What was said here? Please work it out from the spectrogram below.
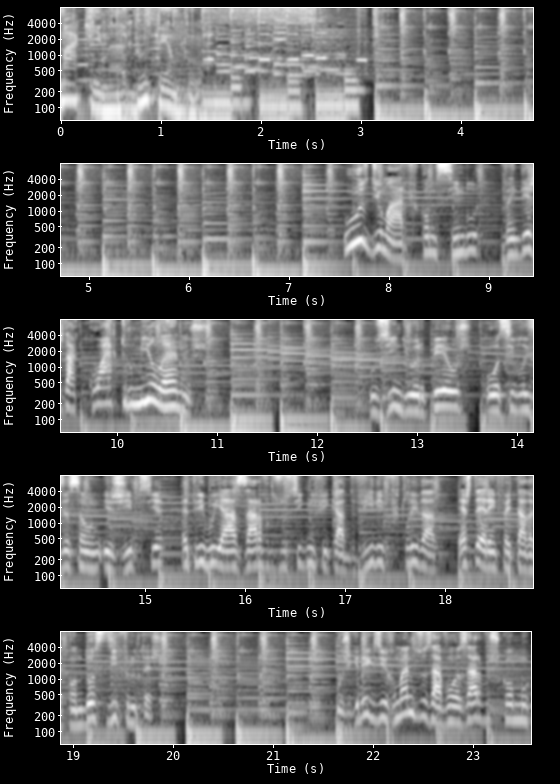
Máquina do Tempo. O uso de uma árvore como símbolo vem desde há 4 mil anos. Os índio-europeus ou a civilização egípcia atribuíam às árvores o significado de vida e fertilidade. Esta era enfeitada com doces e frutas. Os gregos e romanos usavam as árvores como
